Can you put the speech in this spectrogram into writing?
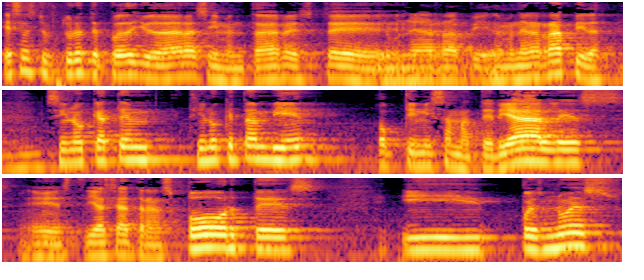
esa estructura te puede ayudar a cimentar este De manera rápida. de manera rápida, sino, que atem- sino que también optimiza materiales, este, ya sea transportes y pues no es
